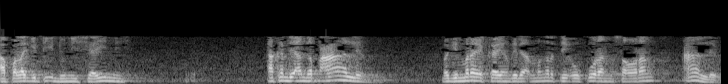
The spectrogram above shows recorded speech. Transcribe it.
apalagi di Indonesia ini akan dianggap alim bagi mereka yang tidak mengerti ukuran seorang alim.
